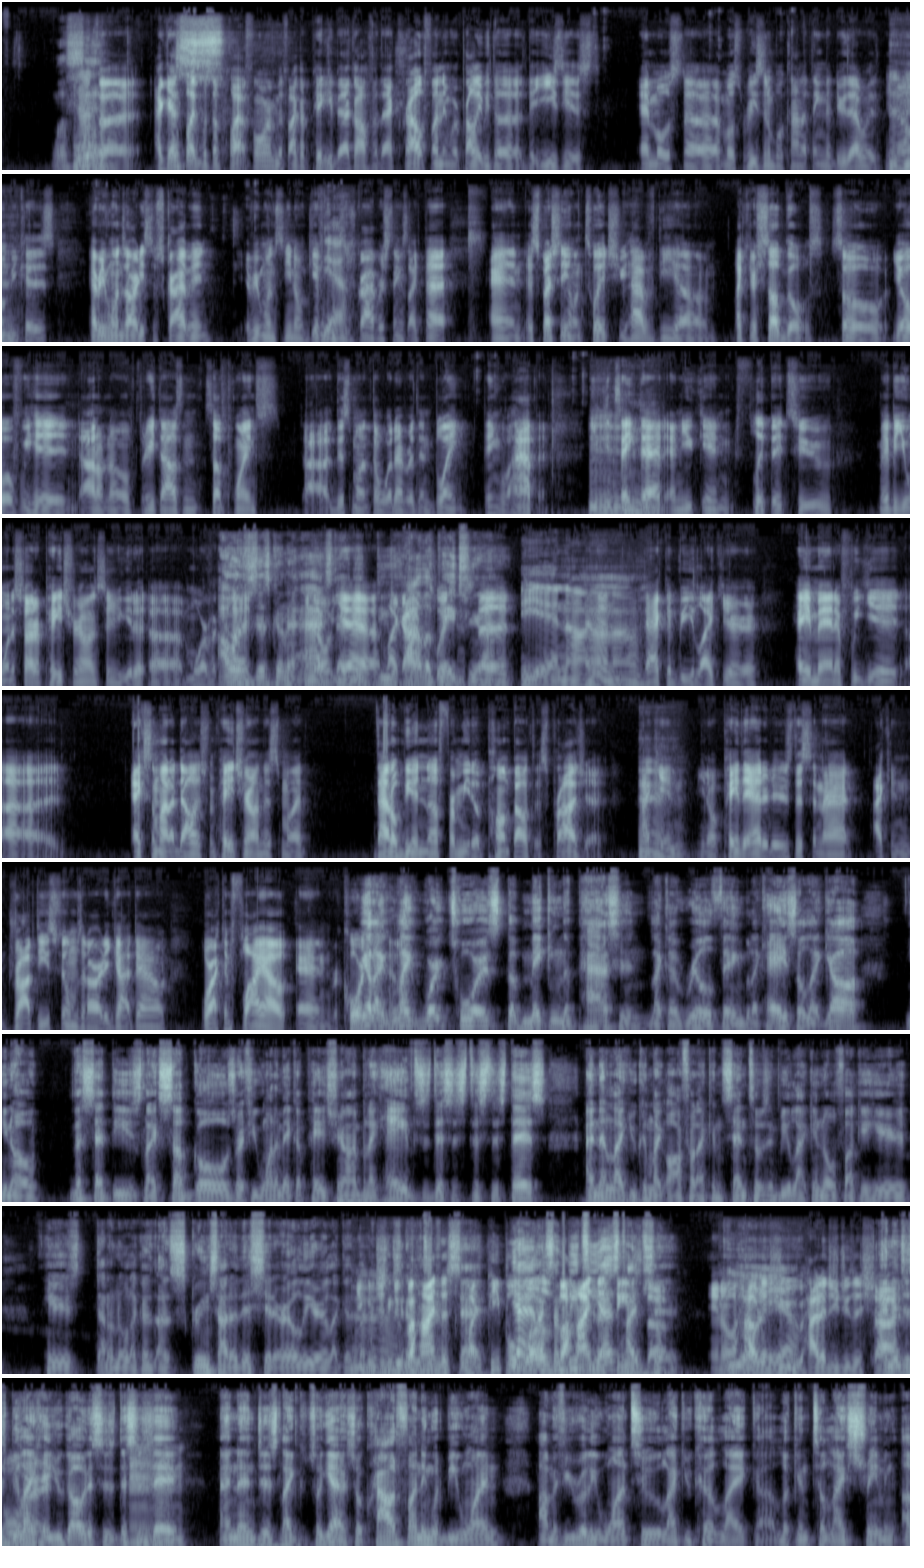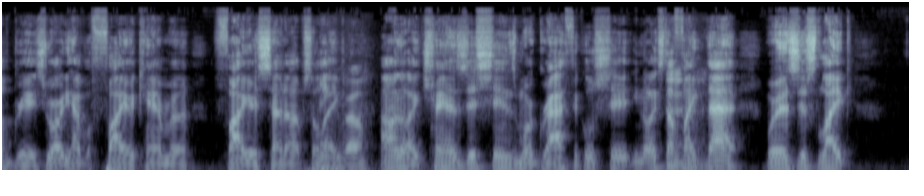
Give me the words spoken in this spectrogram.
Well, With shit. the, I guess like with the platform, if I could piggyback off of that, crowdfunding would probably be the the easiest and most uh most reasonable kind of thing to do that with, you know, Mhm. because everyone's already subscribing, everyone's you know gifting Yeah. subscribers, things like that, and especially on Twitch, you have the um like your sub goals. So yo, if we hit I don't know three thousand sub points uh, this month or whatever, then blank thing will happen. You can take Mm. that and you can flip it to maybe you want to start a Patreon so you get a uh, more of a cut I was just gonna you ask know, that. yeah, do you like have out a of Twitch Patreon? instead. Yeah, no, And no, then no. that could be like your, hey man, if we get uh, X amount of dollars from Patreon this month, that'll be enough for me to pump out this project. I Mm. can, you know, pay the editors this and that. I can drop these films that I already got down, or I can fly out and record. yeah, like film. like work towards the making the passion like a real thing. But like, hey, so like y'all, you know, let's set these like sub goals, or if you want to make a Patreon, but like, hey, this is this is this this this, and then like you can like offer like incentives and be like, you know, fuck it, here, here's I don't know, like a, a screenshot of this shit earlier, like a you can just do behind the you scenes. Like people Yeah, love some behind the scenes type stuff. shit. You know, Yeah, how did yeah, you how did you do this shot? and then just be like, here you go. This is this is it. Mm-hmm. And then just like so, yeah. So crowdfunding would be one. Um, if you really want to, like, you could like uh, look into like streaming upgrades. You already have a fire camera, fire setup. So Thank like, you. I don't know, like transitions, more graphical shit. You know, like stuff Mm. like that. Where it's just like,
